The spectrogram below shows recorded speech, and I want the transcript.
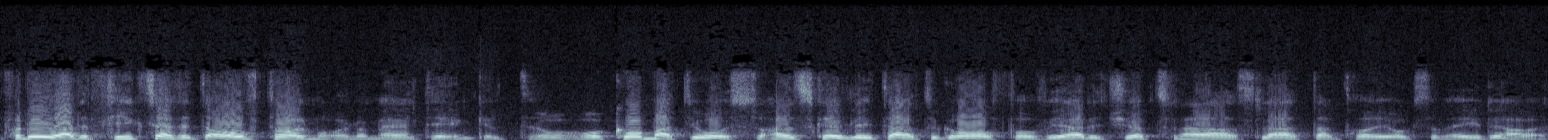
för du hade fixat ett avtal med honom helt enkelt och, och komma till oss. Han skrev lite autografer och vi hade köpt sådana här Zlatan-tröjor och så vidare.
